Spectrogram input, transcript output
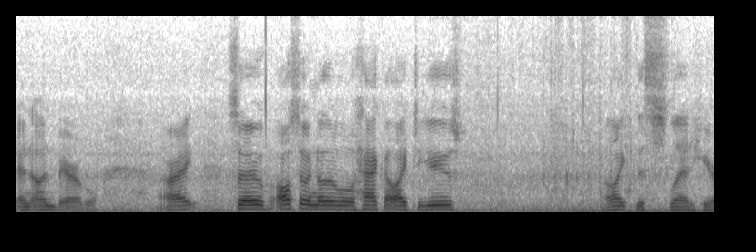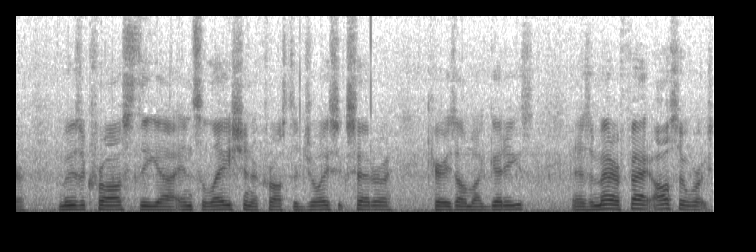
and unbearable. All right. So also another little hack I like to use. I like this sled here. Moves across the uh, insulation, across the joists, etc. Carries all my goodies. And as a matter of fact, also works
